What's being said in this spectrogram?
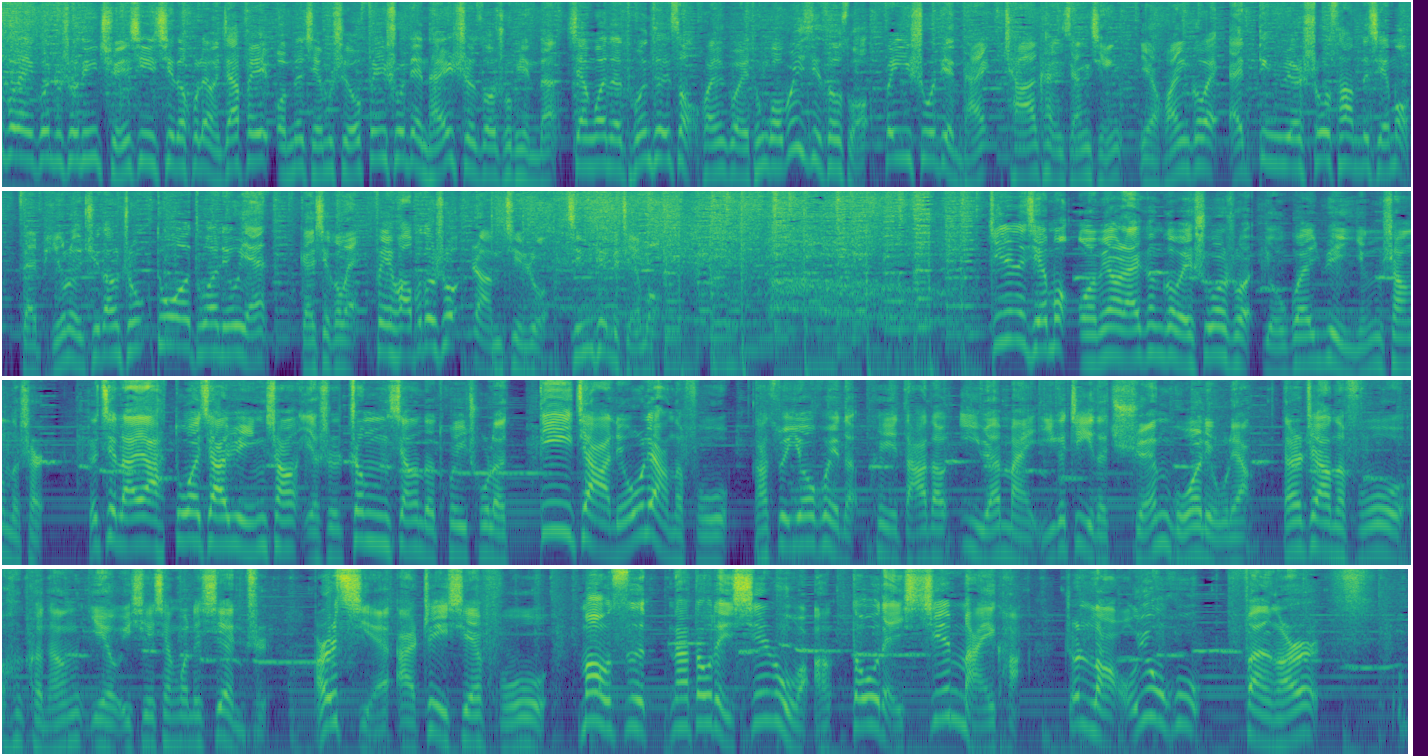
迎各位关注收听全新一期的互联网加飞，我们的节目是由飞说电台制作出品的。相关的图文推送，欢迎各位通过微信搜索“飞说电台”查看详情。也欢迎各位来订阅收藏我们的节目，在评论区当中多多留言。感谢各位，废话不多说，让我们进入今天的节目。今天的节目，我们要来跟各位说说有关运营商的事儿。这近来呀，多家运营商也是争相的推出了低价流量的服务啊，最优惠的可以达到一元买一个 G 的全国流量。但是这样的服务可能也有一些相关的限制，而且啊，这些服务貌似那都得新入网，都得新买卡，这老用户反而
